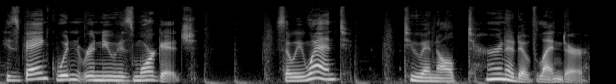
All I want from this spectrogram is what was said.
His bank wouldn't renew his mortgage, so he went to an alternative lender.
